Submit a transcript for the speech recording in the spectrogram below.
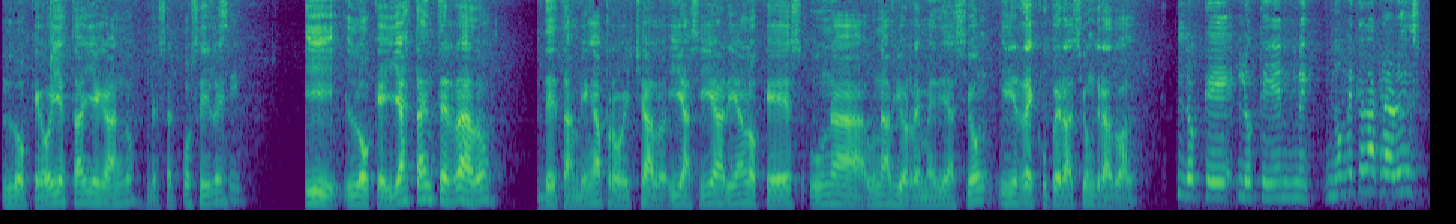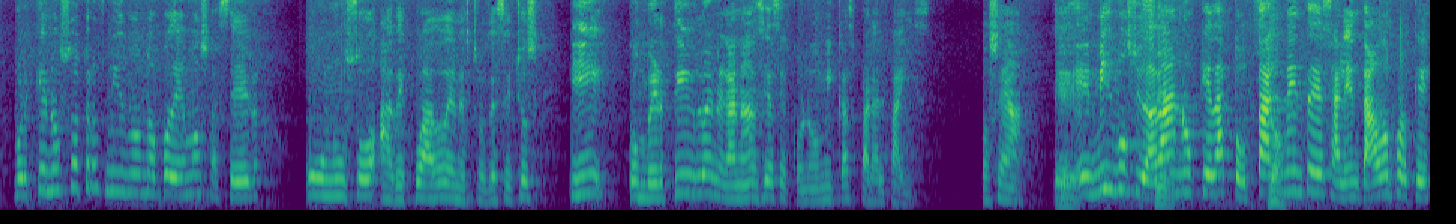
lo que hoy está llegando, de ser posible, y lo que ya está enterrado, de también aprovecharlo y así harían lo que es una, una bioremediación y recuperación gradual. Lo que, lo que no me queda claro es por qué nosotros mismos no podemos hacer un uso adecuado de nuestros desechos y convertirlo en ganancias económicas para el país. O sea, eh, el mismo ciudadano queda totalmente desalentado porque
